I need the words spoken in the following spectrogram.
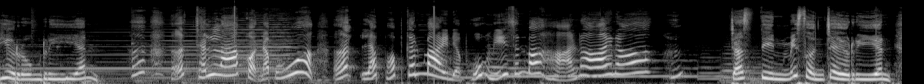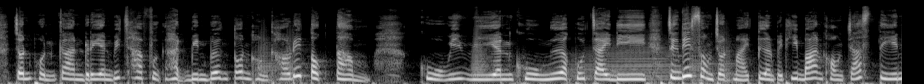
ที่โรงเรียนเออฉันลาก่อนนะพวก เออแล้วพบกันใหม่เดี๋ยวพรุ่งนี้ฉันมาหานายนะจัสตินไม่สนใจเรียน จนผลการเรียนวิชาฝึกหัดบินเบื้องต้นของเขาได้ตกต่ำ ครูวิเวียนครูเงือกผู้ใจดี จึงได้ส่งจดหมายเตือนไปที่บ้านของจัสติน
